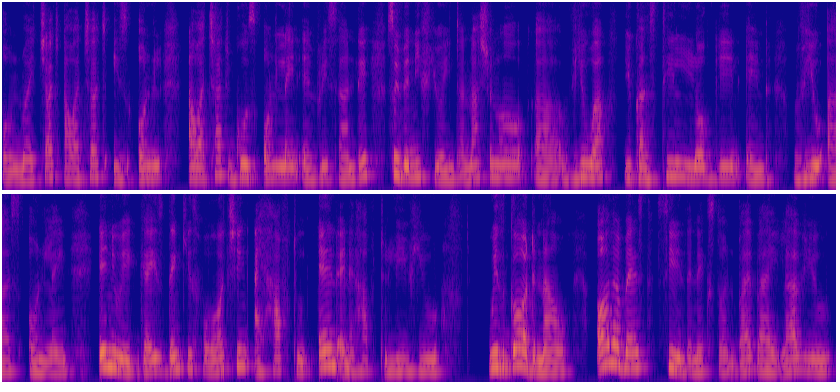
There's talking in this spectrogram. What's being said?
on my church. Our church is on, our church goes online every Sunday. So even if you're international uh, viewer, you can still log in and view us online. Anyway, guys, thank you for watching. I have to end and I have to leave you with God now. All the best. See you in the next one. Bye bye. Love you.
